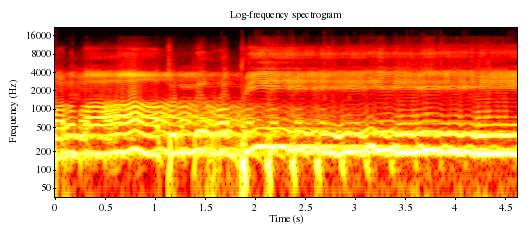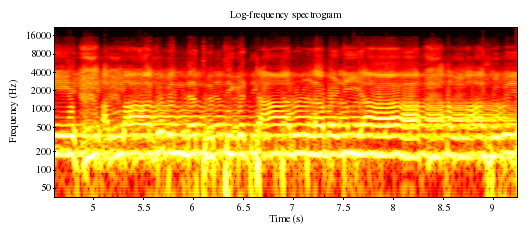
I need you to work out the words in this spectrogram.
مرضاة للربي അള്ളാഹുവിന്റെ തൃപ്തി കിട്ടാനുള്ള വഴിയാ. അള്ളാഹുവേ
